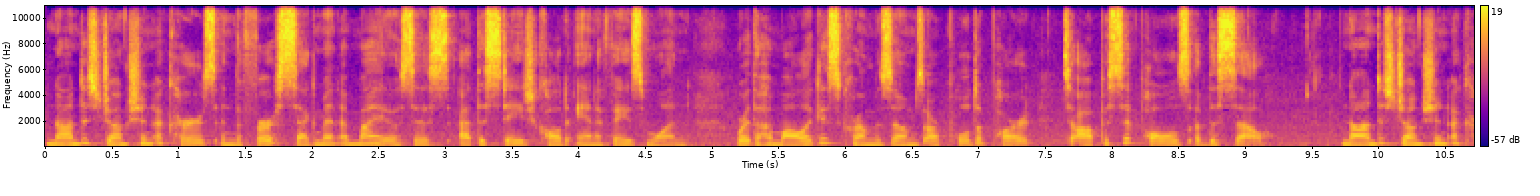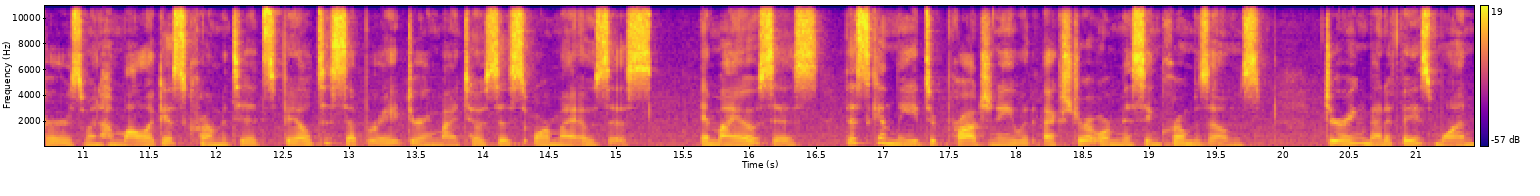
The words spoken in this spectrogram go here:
Non-disjunction occurs in the first segment of meiosis at the stage called anaphase 1, where the homologous chromosomes are pulled apart to opposite poles of the cell. Non-disjunction occurs when homologous chromatids fail to separate during mitosis or meiosis. In meiosis, this can lead to progeny with extra or missing chromosomes. During metaphase 1,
